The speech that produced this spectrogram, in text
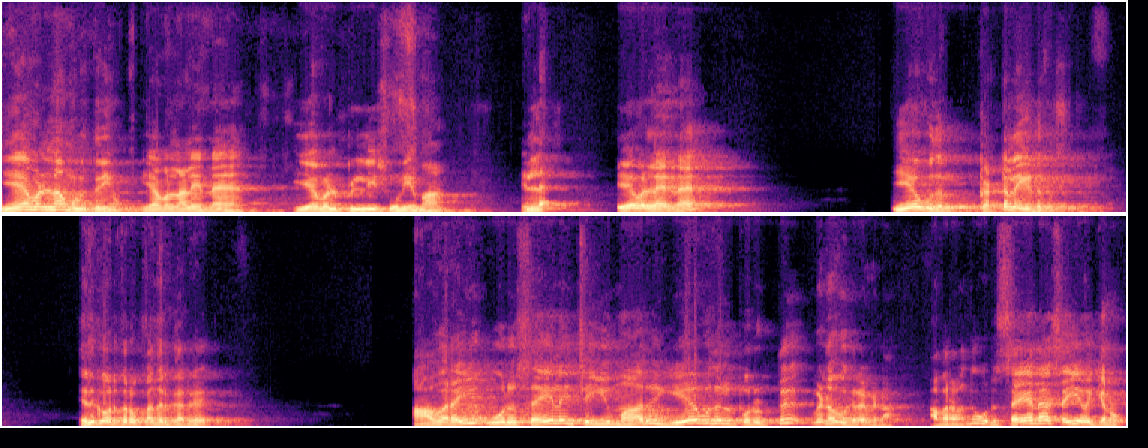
ஏவல்னா உங்களுக்கு தெரியும். ஏவல்னால என்ன? ஏவல் பில்லி சூனியமா? இல்லை. ஏவல்னா என்ன? ஏவுதல் கட்டளை இடுதல் எதுக்கு ஒருத்தர் உட்காந்துருக்காரு அவரை ஒரு செயலை செய்யுமாறு ஏவுதல் பொருட்டு வினவுகிற வினா. அவரை வந்து ஒரு செயலை செய்ய வைக்கணும்.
